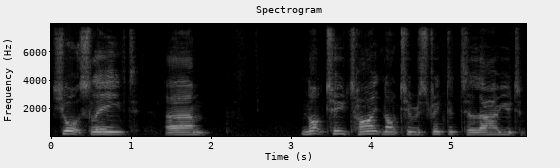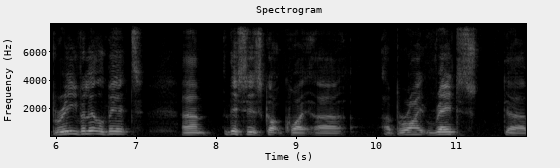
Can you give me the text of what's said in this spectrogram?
short sleeved, um, not too tight, not too restricted to allow you to breathe a little bit. Um, this has got quite a, a bright red uh,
